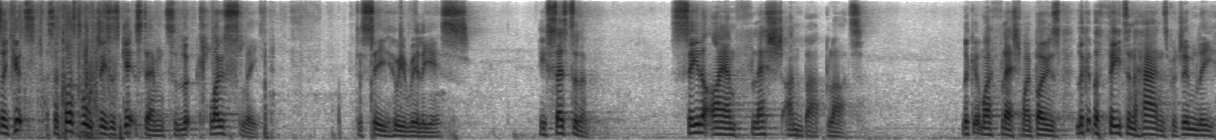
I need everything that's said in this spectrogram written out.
And so, gets, so first of all, Jesus gets them to look closely to see who he really is. He says to them, See that I am flesh and blood. Look at my flesh, my bones. Look at the feet and hands, presumably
